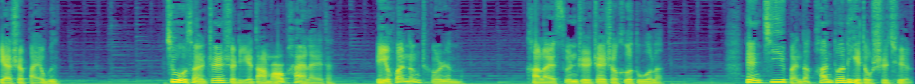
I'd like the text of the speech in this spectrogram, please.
也是白问。就算真是李大毛派来的，李欢能承认吗？看来孙志真是喝多了，连基本的判断力都失去了。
